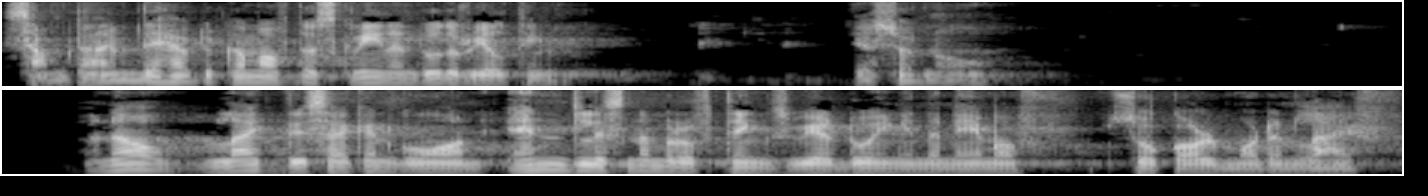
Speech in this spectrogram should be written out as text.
sometime they have to come off the screen and do the real thing. Yes or no? Now, like this I can go on, endless number of things we are doing in the name of so-called modern life,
